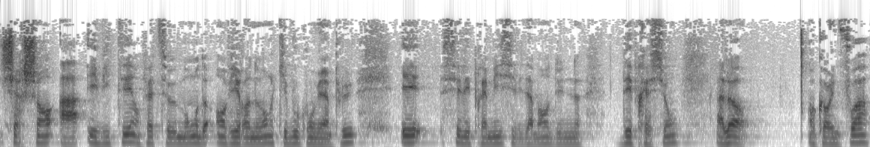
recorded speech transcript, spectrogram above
cherchant à éviter en fait ce monde environnement qui vous convient plus et c'est les prémices évidemment d'une dépression. Alors encore une fois,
